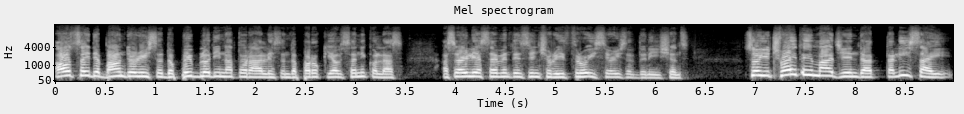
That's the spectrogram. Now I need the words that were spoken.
outside the boundaries of the Pueblo de Naturales and the Parroquia of San Nicolas as early as 17th century through a series of donations. So you try to imagine that Talisay,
